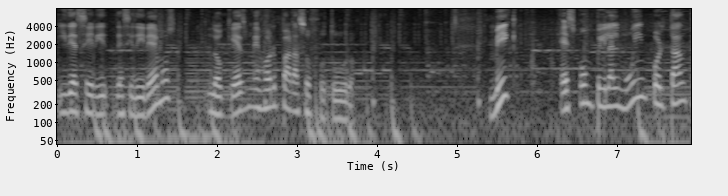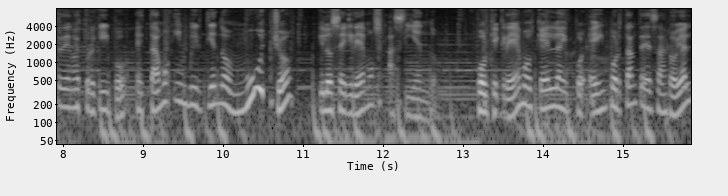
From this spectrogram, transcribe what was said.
y decidiremos lo que es mejor para su futuro. Mick es un pilar muy importante de nuestro equipo. Estamos invirtiendo mucho y lo seguiremos haciendo. Porque creemos que es, importante desarrollar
